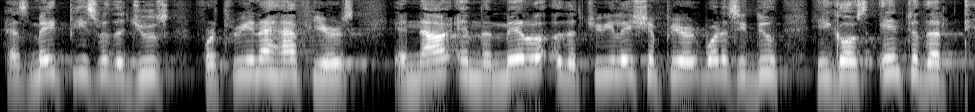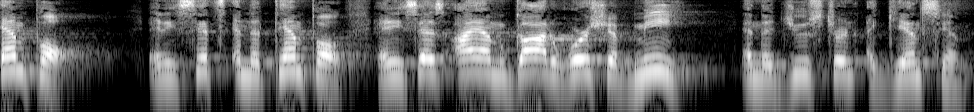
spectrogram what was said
has made peace with the Jews for three and a half years. And now in the middle of the tribulation period, what does he do? He goes into the temple and he sits in the temple and he says, I am God, worship me. And the Jews turn against him.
